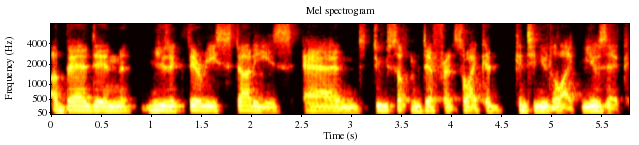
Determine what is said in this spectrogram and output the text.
abandon music theory studies and do something different so I could continue to like music.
